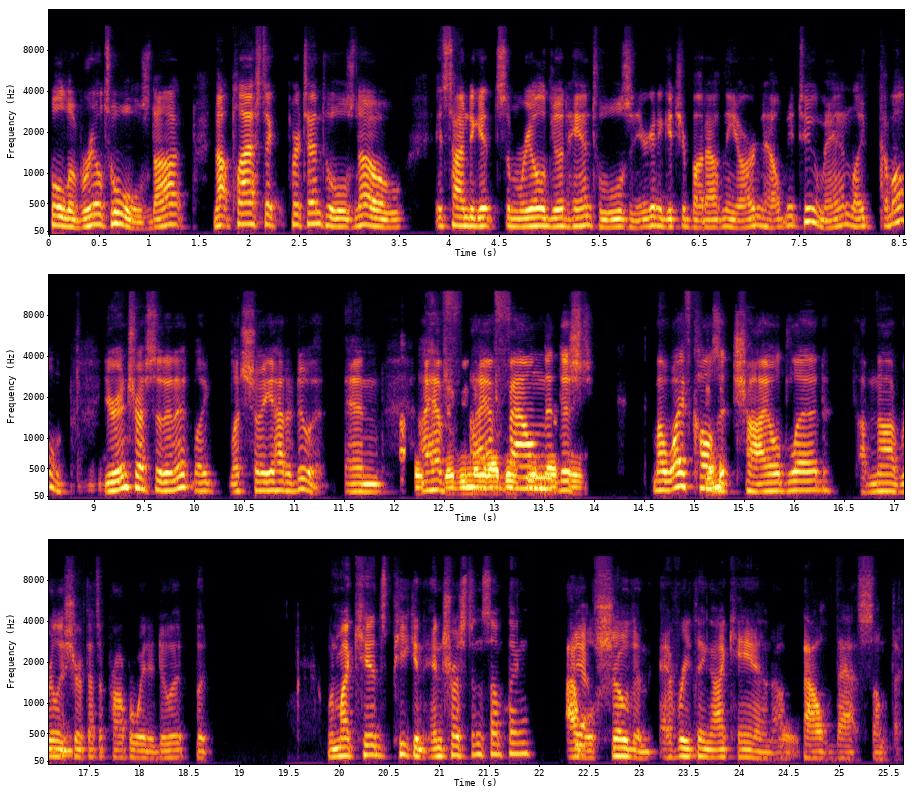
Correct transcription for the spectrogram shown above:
full of real tools not not plastic pretend tools. No it's time to get some real good hand tools and you're going to get your butt out in the yard and help me too man. Like come on. You're interested in it like let's show you how to do it. And i have i I have found that that this my wife calls it child led i'm not really sure if that's a proper way to do it but when my kids peak an interest in something i Yeah. will show them everything i can about that something.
